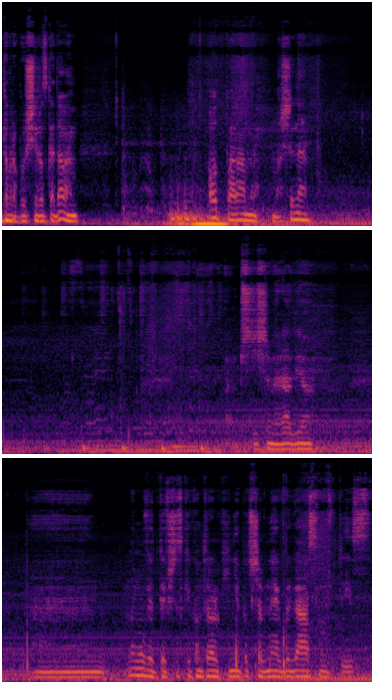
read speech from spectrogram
Dobra, bo już się rozgadałem. Odpalamy maszynę. Przyciszymy radio. Eee, No mówię, tutaj wszystkie kontrolki niepotrzebne jakby gasną. Tu jest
